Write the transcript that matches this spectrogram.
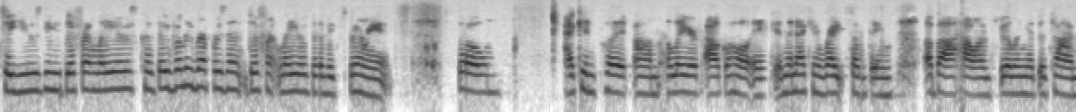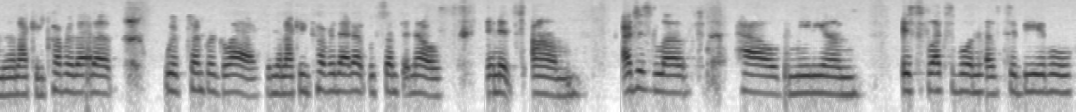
to use these different layers because they really represent different layers of experience. So I can put um, a layer of alcohol ink and then I can write something about how I'm feeling at the time. And then I can cover that up with tempered glass and then I can cover that up with something else. And it's, um, I just love how the medium is flexible enough to be able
